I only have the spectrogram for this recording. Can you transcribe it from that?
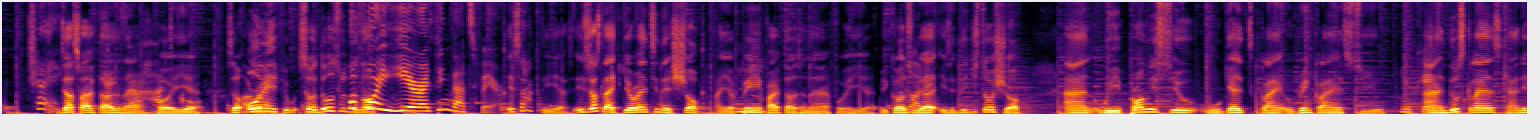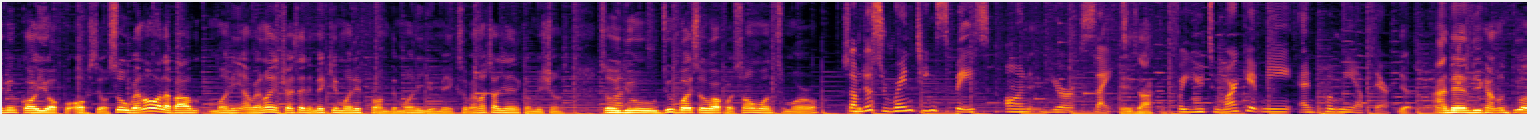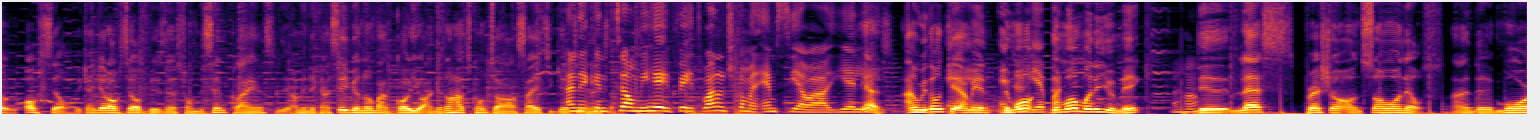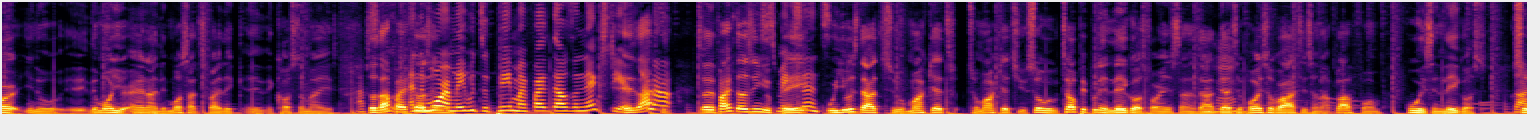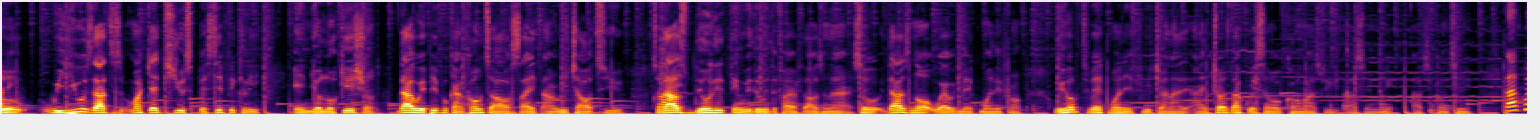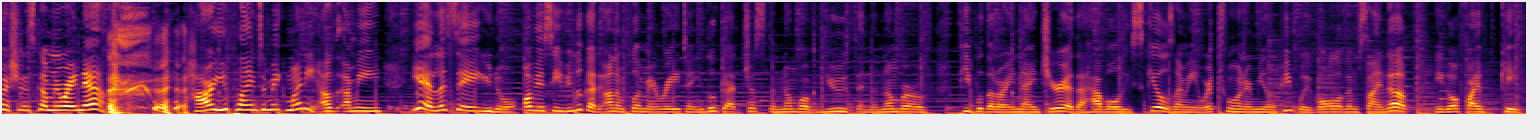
just 5,000 guys naira for a year. So All only right. if you. So those who But do not for a year, I think that's fair. Exactly, yes. It's just like you're renting a shop and you're paying 5,000 naira for a year because Mm-hmm. Got we are, it. it's a digital shop and we promise you we'll get client we'll bring clients to you Okay. and those clients can even call you up for upsell so we're not all about money and we're not interested in making money from the money you make so we're not charging any commissions so Got it. you do voiceover for someone tomorrow So I'm just renting space on your site exactly for you to market me and put me up there. Yes, and then you can do an upsell. You can get upsell business from the same clients. I mean, they can save your number and call you, and they don't have to come to our site to get. and they can tell me, hey, Faith, why don't you come and MC our yearly? Yes, and we don't care. I eh, mean, the more the more money you make, Uh-huh. the less pressure on someone else, and the more you know, the more you earn, and the more satisfied the, eh, the customer is. So that Absolutely. five And the more I'm able to pay my five thousand next year. exactly. So the five thousand you This pay, we use that to market to market you. So we tell people in Lagos, for instance, that there's a voiceover artist on our platform who is in Lagos. Mm-hmm. Got so it. we use that to market you specifically in your location. That way, people can come to our site and reach out to you. So Got that's the only thing we do with the five thousand naira. So that's not where we make money from. We hope to make money in future, and I, I trust that question will come as we as we make, as we continue. That question is coming right now. How are you planning to make money? I I mean, yeah, let's say, you know, obviously, if you look at the unemployment rate and you look at just the number of youth and the number of people that are in Nigeria that have all these skills, I mean, we're 200 million people. If all of them signed up, you got 5K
